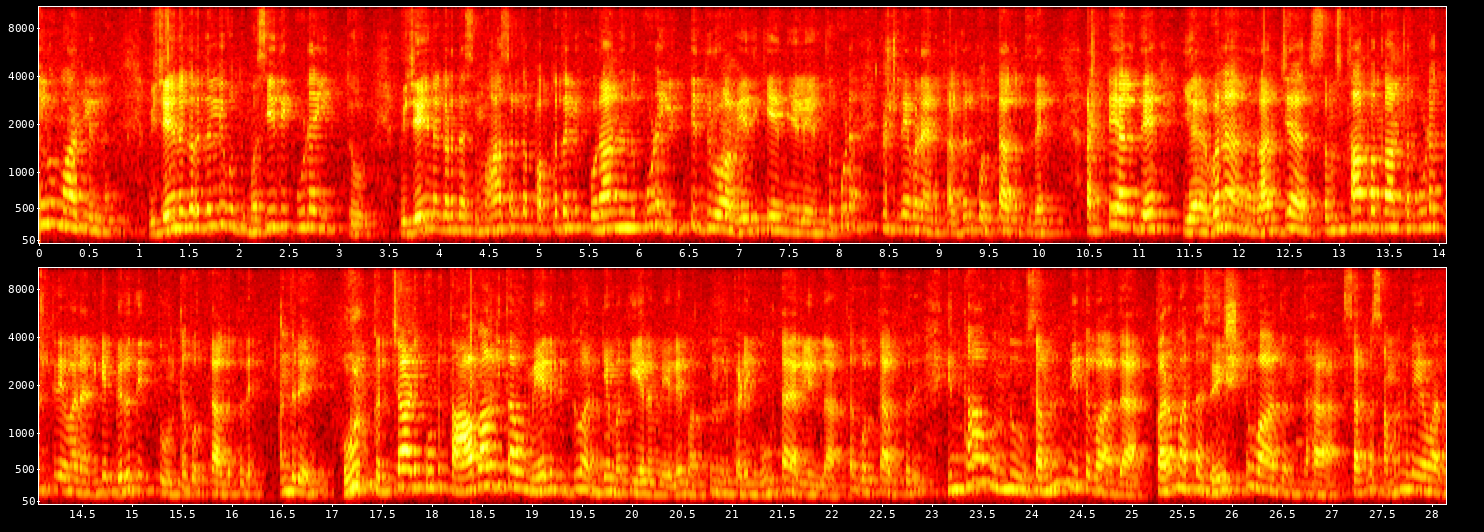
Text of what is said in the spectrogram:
ಏನೂ ಮಾಡಲಿಲ್ಲ. ವಿಜಯನಗರದಲ್ಲಿ ಒಂದು ಮಸೀದಿ ಕೂಡ ಇತ್ತು. ವಿಜಯನಗರದ ಸಿಂಹಾಸನದ ಪಕ್ಕದಲ್ಲಿ ಕುರಾನನ್ನು ಕೂಡ ಇಟ್ಟಿದ್ದರು ಆ ವೇದಿಕೆಯ ಮೇಲೆ ಅಂತ ಕೂಡ ಕೃಷ್ಣದೇವರಾಯನ ಕಾಲದಲ್ಲಿ ಗೊತ್ತಾಗುತ್ತದೆ. ಅಷ್ಟೇ ಅಲ್ಲದೆ ಯವನ ರಾಜ್ಯ ಸಂಸ್ಥಾಪಕ ಅಂತ ಕೂಡ ಕೃಷ್ಣದೇವರಾಯನಿಗೆ ಬಿರುದಿತ್ತು ಅಂತ ಗೊತ್ತಾಗುತ್ತದೆ. ಅಂದರೆ ಅವರು ಕಚ್ಚಾಡಿಕೊಂಡು ತಾವಾಗಿ ತಾವು ಮೇಲೆ ಬಿದ್ದು ಅನ್ಯಮತಿಯರ ಮೇಲೆ ಮತ್ತೊಂದರ ಕಡೆಗೆ ಹೋಗ್ತಾ ಇರಲಿಲ್ಲ ಅಂತ ಗೊತ್ತಾಗುತ್ತದೆ. ಇಂಥ ಒಂದು ಸಮನ್ವಿತವಾದ ಪರಮತ ಶ್ರೇಷ್ಠವಾದಂತಹ ಸರ್ವ ಸಮನ್ವಯವಾದ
